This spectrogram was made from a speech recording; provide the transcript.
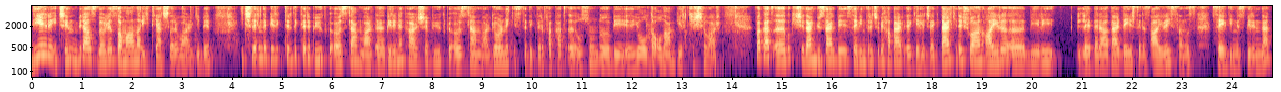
Diğeri için biraz böyle zamana ihtiyaçları var gibi. İçlerinde biriktirdikleri büyük bir özlem var. E, birine karşı büyük bir özlem var. Görmek istedikleri fakat uzun bir yolda olan bir kişi var. Fakat bu kişiden güzel bir sevindirici bir haber gelecek. Belki de şu an ayrı biri ile beraber değilseniz, ayrıysanız sevdiğiniz birinden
